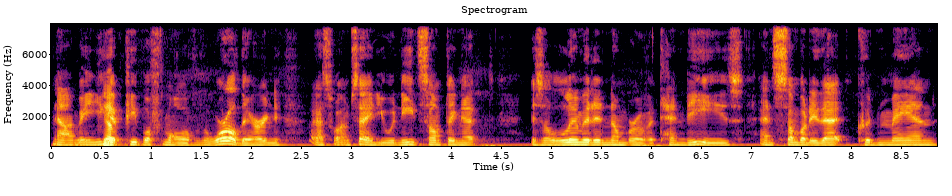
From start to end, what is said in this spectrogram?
Now, I mean, you Yep. get people from all over the world there, and that's what I'm saying. You would need something that is a limited number of attendees and somebody that could man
